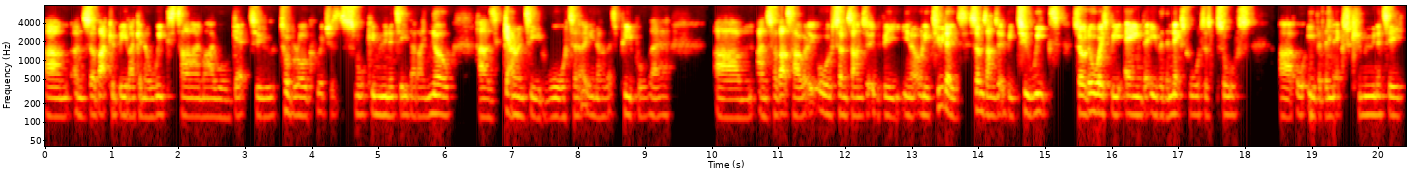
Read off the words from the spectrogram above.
Um, and so that could be like in a week's time, I will get to Tuborog, which is a small community that I know has guaranteed water. You know, there's people there. Um, and so that's how it, or sometimes it would be, you know, only two days. Sometimes it would be two weeks. So it'd always be aimed at either the next water source uh, or either the next community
